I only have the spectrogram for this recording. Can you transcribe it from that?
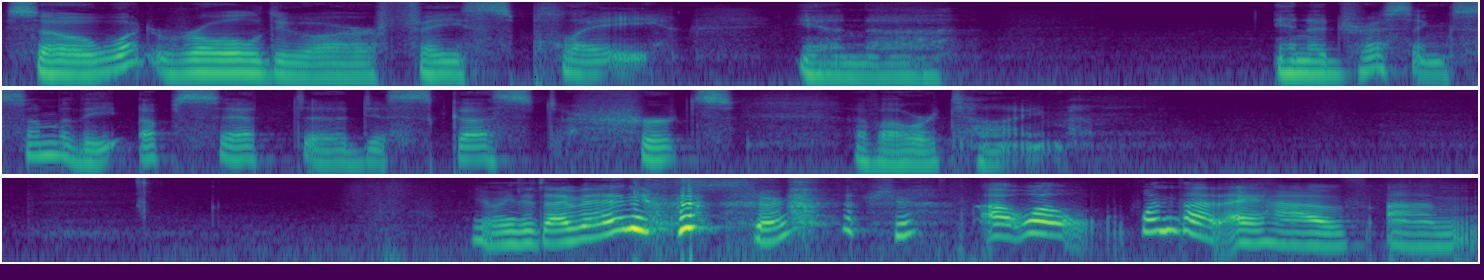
So, what role do our faiths play in uh, in addressing some of the upset, uh, disgust, hurts of our time? You want me to dive in? sure, sure. Uh, well, one thought I have, um,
